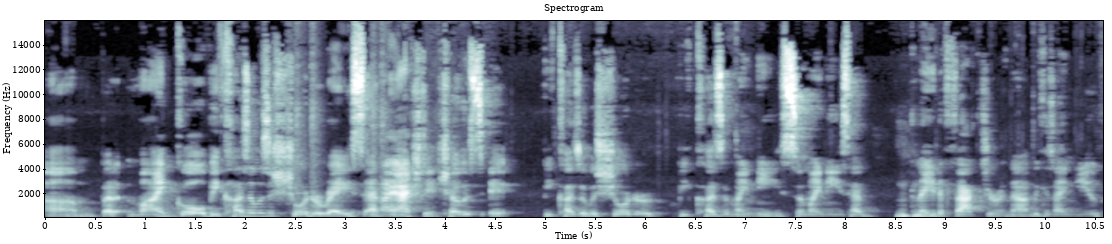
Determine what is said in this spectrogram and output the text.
Um, but my goal, because it was a shorter race, and I actually chose it because it was shorter because of my knees. So my knees have played a factor in that because I knew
